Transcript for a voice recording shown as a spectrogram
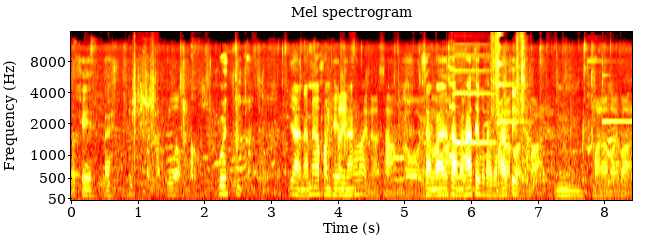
โอเค ไปผักลวกอุ้ยอย่านะไม่เอาคอนเทอันนต์นี้นะเท่าไหร่นะสามร้อยสามร้อยสามร้อยห้าสิบสามร้อยห้าสิบบาทอืมมาละร้อยบาท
